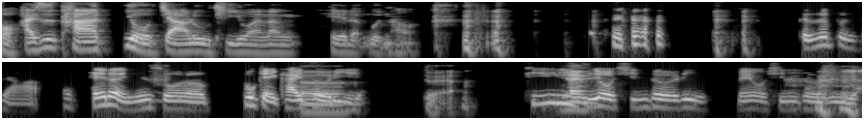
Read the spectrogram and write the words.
哦，还是他又加入 T One 让黑人问号？可是不假，黑人已经说了不给开特例。对啊，T 一只有新特例，没有新特例啊。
